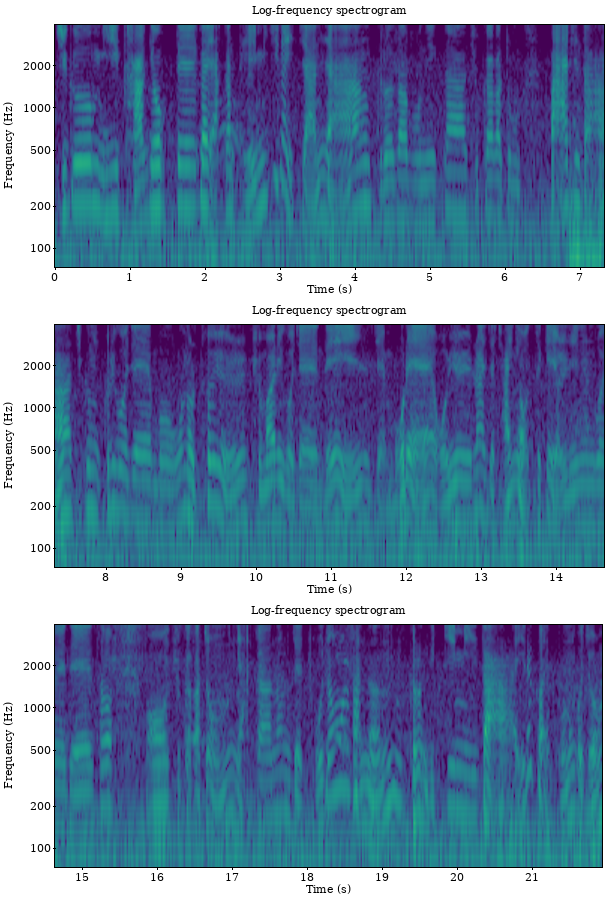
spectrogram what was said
지금 이 가격대가 약간 데미지가 있지 않냐. 그러다 보니까 주가가 좀 빠진다. 지금 그리고 이제 뭐 오늘 토요일 주말이고 이제 내일 이제 모레 월요일날 이제 장이 어떻게 열리는 거에 대해서 어 주가가 좀 약간은 이제 조정을 받는 그런 느낌이다. 이렇게 보는 거죠.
